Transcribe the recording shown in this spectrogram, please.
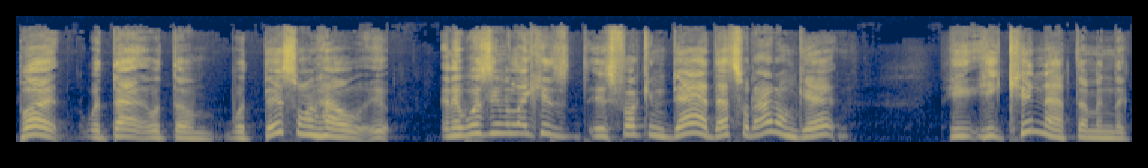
But with that, with the with this one, how it, and it wasn't even like his his fucking dad. That's what I don't get. He he kidnapped them, and the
